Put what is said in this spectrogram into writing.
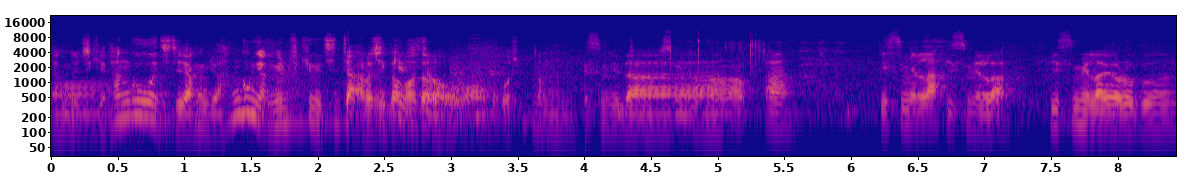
양념치킨. 어. 한국은 진짜 양, 한국 양념치킨은 진짜 알아진다고 하더라고. 먹어, 먹고 싶다. 음, 알겠습니다. 알겠습니다. 아, 비스밀라. 비스밀라. 비스밀라 여러분.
